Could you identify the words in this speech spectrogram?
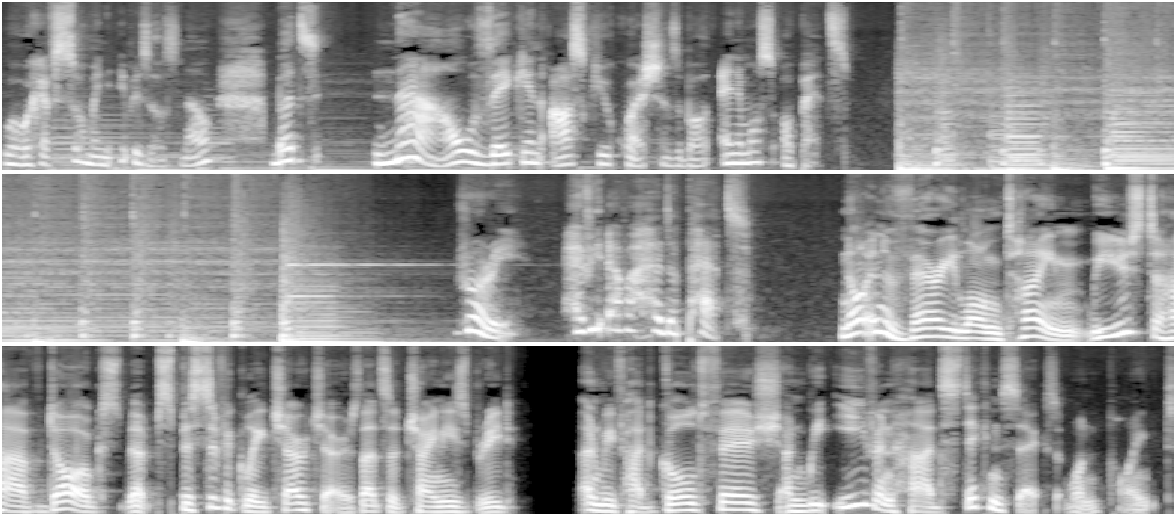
Well, we have so many episodes now, but now they can ask you questions about animals or pets. Rory, have you ever had a pet? Not in a very long time. We used to have dogs, uh, specifically chow chows. That's a Chinese breed. And we've had goldfish, and we even had stick insects at one point.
